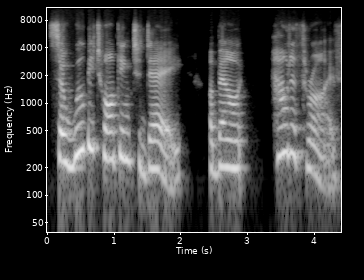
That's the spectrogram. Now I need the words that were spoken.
So, we'll be talking today about how to thrive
